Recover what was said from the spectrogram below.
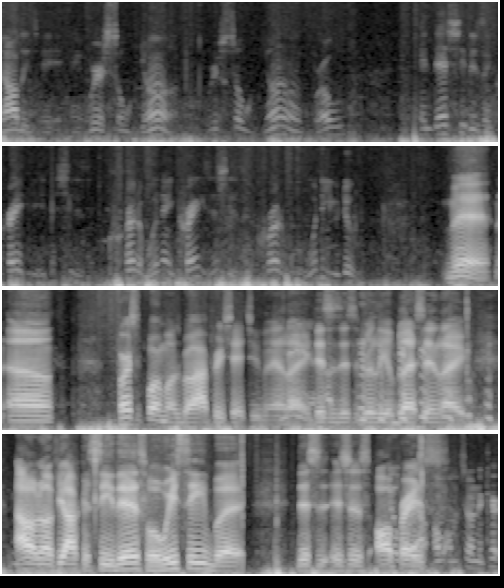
knowledge and, and we're so young. We're so young, bro. And that shit is incredible. That shit is incredible. It ain't crazy. This shit is incredible. What do you do? Man, foremost, bro, I appreciate you, man. Like this is this is really a blessing. Like I don't know if y'all can see this, what we see, but this is it's just all what? praise. I'm, I'm turning the,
